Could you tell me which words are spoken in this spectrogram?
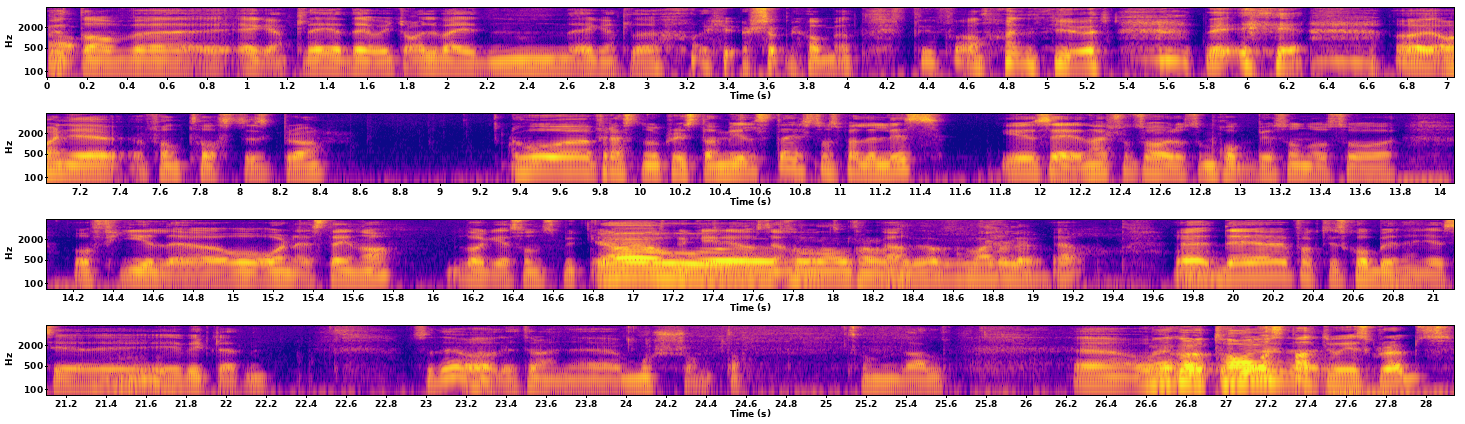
ut av eh, egentlig. Det er jo ikke all verden egentlig å gjøre så mye, men fy faen, han gjør det er, Han er fantastisk bra. Hun, forresten, hun Christa Mills der, som spiller Liz i serien her, sånn, så har hun som hobby sånn også å file og ordne steiner. Lage sånn smykke. Ja, ja, hun er steiner. sånn alternativ, ja. som jeg det. Ja. Eh, Det er faktisk hobbyen hennes i, i virkeligheten. Så det var litt eh, morsomt, da. Sånn vel. Eh, og hun, hun spilte jo i Scrubs.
